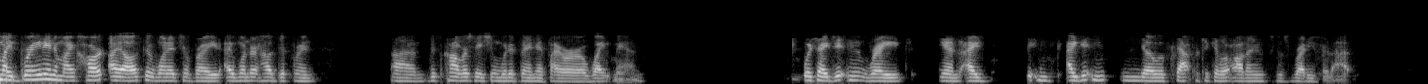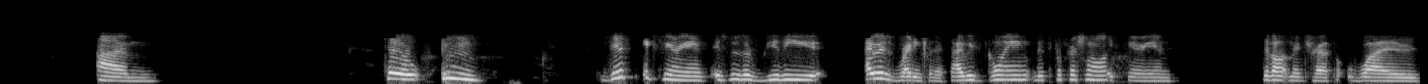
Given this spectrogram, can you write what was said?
my brain and in my heart, I also wanted to write, I wonder how different um, this conversation would have been if I were a white man, which I didn't write, and I didn't, I didn't know if that particular audience was ready for that. Um, so this experience, this was a really, I was ready for this. I was going, this professional experience development trip was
